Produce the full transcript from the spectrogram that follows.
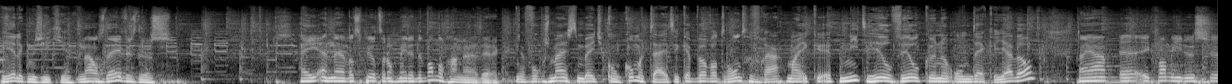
heerlijk muziekje. Miles Davis dus. Hey, en eh, wat speelt er nog meer in de wandelgangen, Dirk? Ja, volgens mij is het een beetje komkommertijd. Ik heb wel wat rondgevraagd, maar ik heb niet heel veel kunnen ontdekken. Jij wel? Nou ja, eh, ik kwam hier dus eh,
